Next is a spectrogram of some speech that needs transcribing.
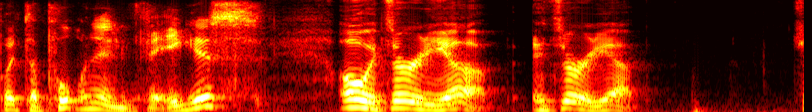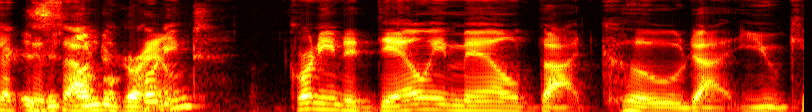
But to put one in Vegas, Oh, it's already up. It's already up. Check Is this it out. underground? According, according to dailymail.co.uk,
